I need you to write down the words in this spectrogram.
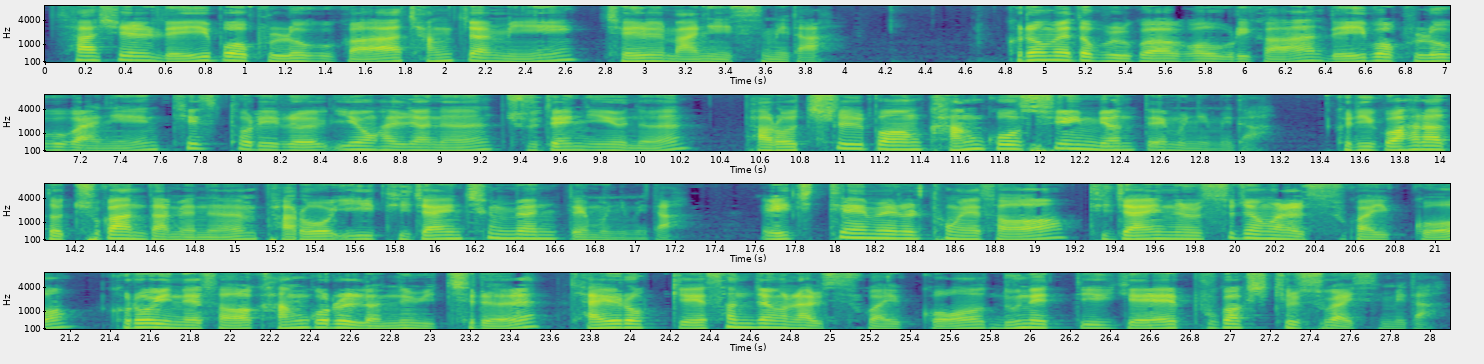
사실 네이버 블로그가 장점이 제일 많이 있습니다. 그럼에도 불구하고 우리가 네이버 블로그가 아닌 티스토리를 이용하려는 주된 이유는 바로 7번 광고 수익면 때문입니다. 그리고 하나 더 추가한다면은 바로 이 디자인 측면 때문입니다. HTML을 통해서 디자인을 수정할 수가 있고 그로 인해서 광고를 넣는 위치를 자유롭게 선정을 할 수가 있고 눈에 띄게 부각시킬 수가 있습니다.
